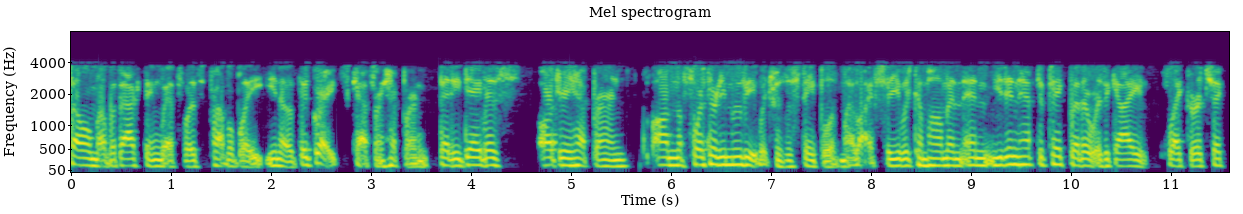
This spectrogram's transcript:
fell in love with acting with was probably, you know, the greats, Katharine Hepburn, Bette Davis, Audrey Hepburn on the 430 movie, which was a staple of my life. So you would come home and, and you didn't have to pick whether it was a guy flick or a chick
